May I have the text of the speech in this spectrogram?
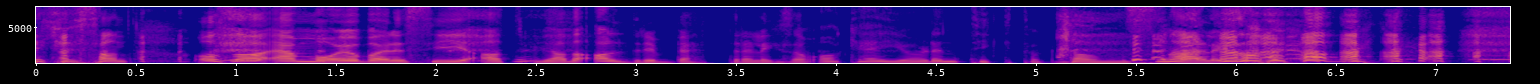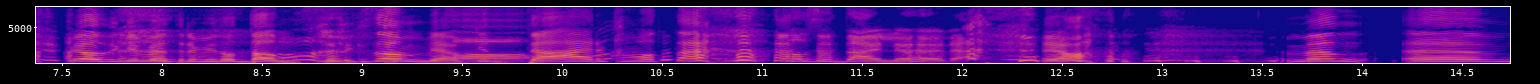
ikke sant. Og så, jeg må jo bare si at vi hadde aldri bedt dere liksom OK, gjør den TikTok-dansen her, liksom. Vi hadde, ikke, bedt dere begynne å danse, liksom. Vi er jo ikke der, på en måte. Altså, deilig å høre. Ja. Men um,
